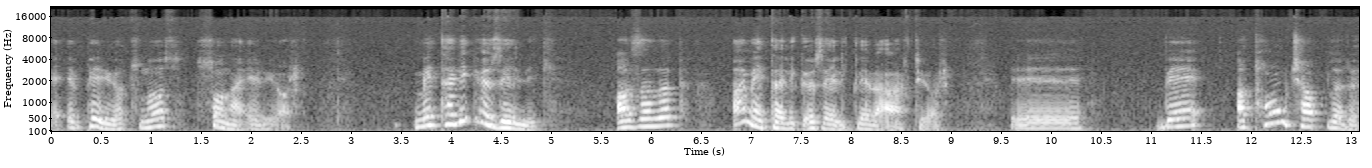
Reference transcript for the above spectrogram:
e, periyotunuz sona eriyor. Metalik özellik azalıp ametalik özellikleri artıyor. E, ve atom çapları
